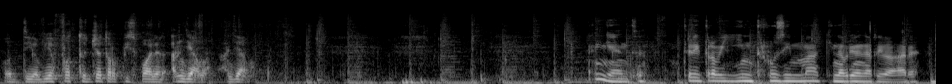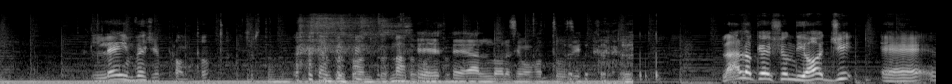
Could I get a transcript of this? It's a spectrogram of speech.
Oddio, vi ho fatto già troppi spoiler. Andiamo, andiamo. E niente, ti ritrovi gli intrusi in macchina prima di arrivare. Lei invece è pronto? Certamente, sempre pronto, nato pronto. e, e allora siamo fottusi. La location di oggi è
